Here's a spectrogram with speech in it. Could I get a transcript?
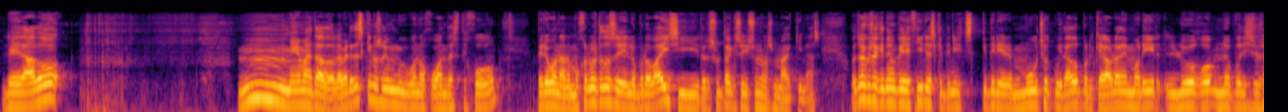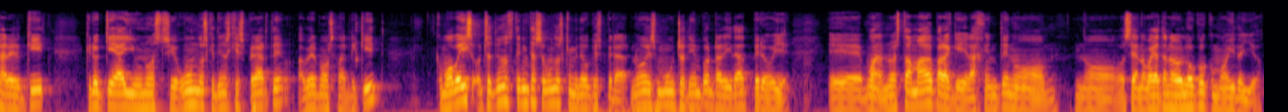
le he dado Mmm, me he matado. La verdad es que no soy muy bueno jugando a este juego. Pero bueno, a lo mejor vosotros eh, lo probáis y resulta que sois unas máquinas. Otra cosa que tengo que decir es que tenéis que tener mucho cuidado porque a la hora de morir luego no podéis usar el kit. Creo que hay unos segundos que tienes que esperarte. A ver, vamos a darle kit. Como veis, 830 segundos que me tengo que esperar. No es mucho tiempo en realidad, pero oye, eh, bueno, no está mal para que la gente no, no, o sea, no vaya tan a lo loco como he ido yo.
